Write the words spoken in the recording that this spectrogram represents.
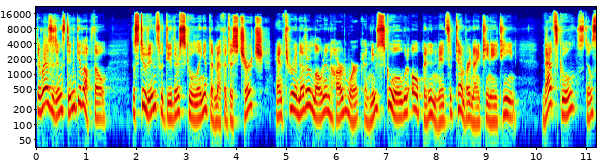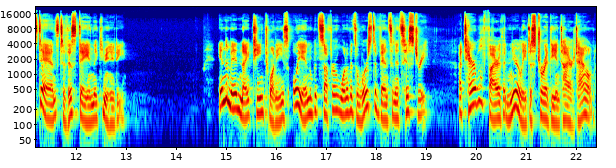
The residents didn't give up, though. The students would do their schooling at the Methodist Church, and through another loan and hard work, a new school would open in mid September 1918. That school still stands to this day in the community. In the mid 1920s, Oyen would suffer one of its worst events in its history a terrible fire that nearly destroyed the entire town.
